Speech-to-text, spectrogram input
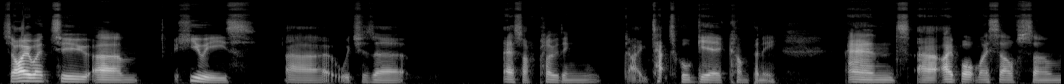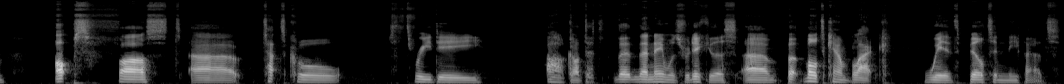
So I went to um, Huey's, uh, which is a airsoft clothing like, tactical gear company, and uh, I bought myself some Ops Fast uh, tactical 3D oh god, the, the, their name was ridiculous. Um, but multicam black with built-in knee pads,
